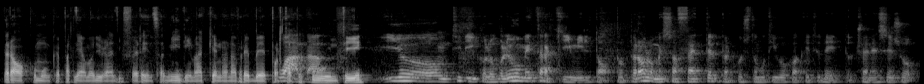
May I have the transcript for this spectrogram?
però comunque parliamo di una differenza minima che non avrebbe portato Guarda, punti. Io ti dico, lo volevo mettere a Kimi il top, però l'ho messo a Vettel per questo motivo qua che ti ho detto, cioè nel senso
